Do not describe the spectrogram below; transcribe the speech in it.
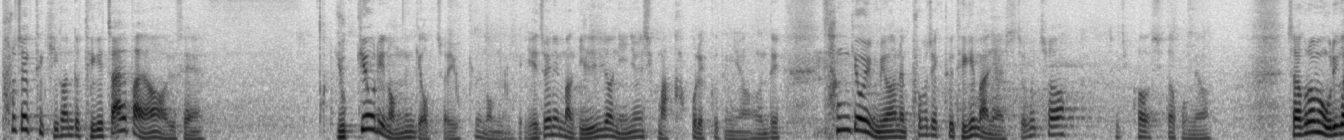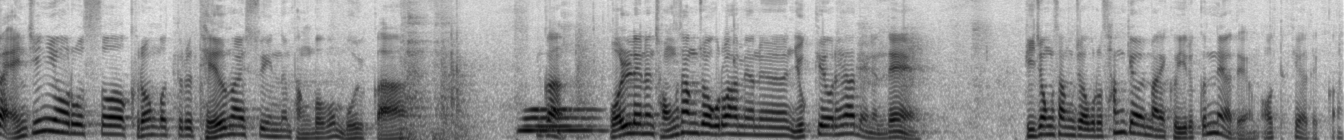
프로젝트 기간도 되게 짧아요, 요새. 6개월이 넘는 게 없죠. 6개월 넘는 게. 예전에 막 1년, 2년씩 막 하고 그랬거든요. 근데 3개월 미만의 프로젝트 되게 많이 하시죠. 그렇죠? 재직하시다 보면. 자, 그러면 우리가 엔지니어로서 그런 것들을 대응할 수 있는 방법은 뭘까? 그러니까 원래는 정상적으로 하면은 6개월 해야 되는데 비정상적으로 3개월 만에 그 일을 끝내야 돼요. 어떻게 해야 될까?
